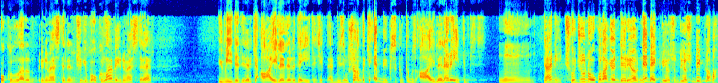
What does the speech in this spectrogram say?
okulların, üniversitelerin çünkü bu okullar ve üniversiteler ümit edilir ki aileleri de eğitecekler. Bizim şu andaki en büyük sıkıntımız aileler eğitimsiz. Hmm. Yani çocuğunu okula gönderiyor. Ne bekliyorsun diyorsun diploma.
